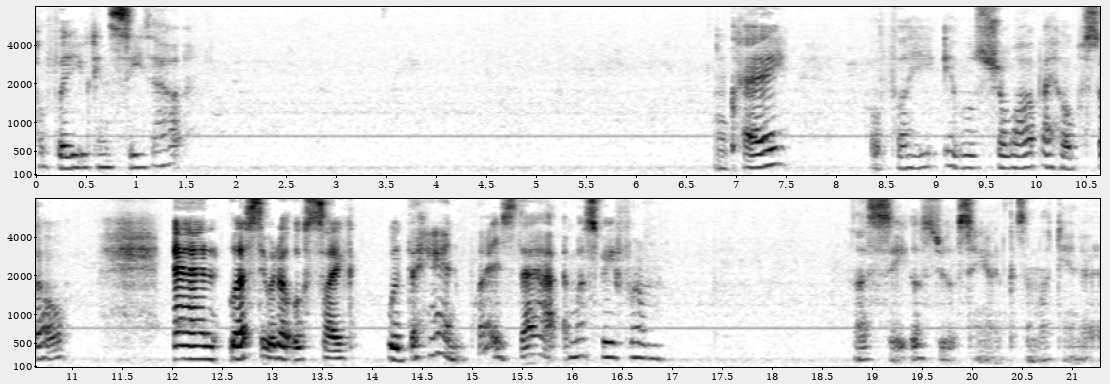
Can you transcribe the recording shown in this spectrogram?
Hopefully you can see that. Okay. Hopefully it will show up. I hope so. And let's see what it looks like with the hand. What is that? It must be from... Let's see. Let's do this hand because I'm left-handed.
